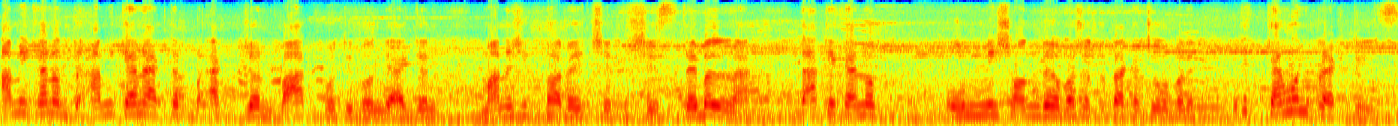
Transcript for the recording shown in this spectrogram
আমি কেন আমি কেন একটা একজন বাঘ প্রতিবন্ধী, একজন মানসিকভাবে সে- স্টেবল না? তাকে কেন অমনি সন্দেহবশত তাকে চোর বলে এটা কেমন প্র্যাকটিস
